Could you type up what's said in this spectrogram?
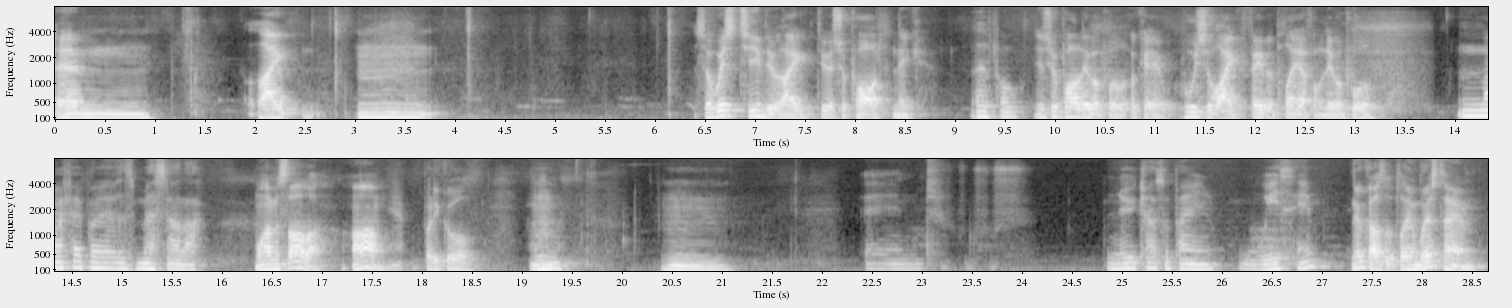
Um, like, mm, so which team do you like? Do you support, Nick? Liverpool. You support Liverpool. Okay, who's your like favorite player from Liverpool? My favorite player is Mo Salah. Mohamed Salah. Ah, Yeah. pretty cool. Mm. Mm. And Newcastle playing West Ham. Newcastle playing West Ham.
